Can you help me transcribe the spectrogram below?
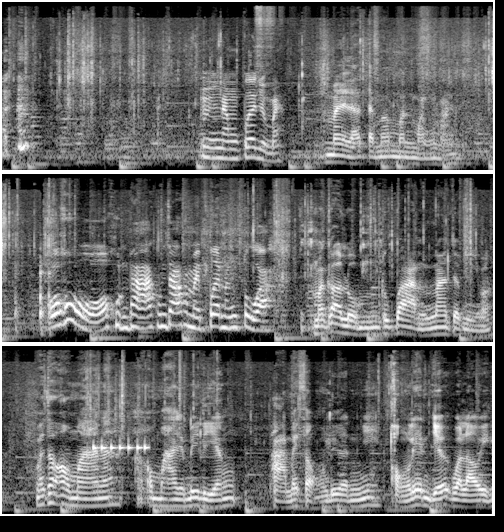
ม ยังเปื้อนอยู่ไหมไม่แล้วแต่มันมันมันมันโอ้โห คุณพระคุณเจ้าทำไมเปื้อนทั้งตัว มันก็อารมณ์ทุกบ้านน่าจะมีมั้งไม่ต้องเอามานะ เอามายังไม่เลี้ยงผ่านไปสองเดือนนี่ของเล่นเยอะกว่าเราอีก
